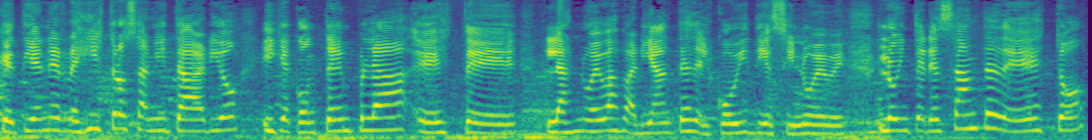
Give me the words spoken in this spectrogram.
que tiene registro sanitario y que contempla este, las nuevas variantes del COVID-19. Lo interesante de esto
